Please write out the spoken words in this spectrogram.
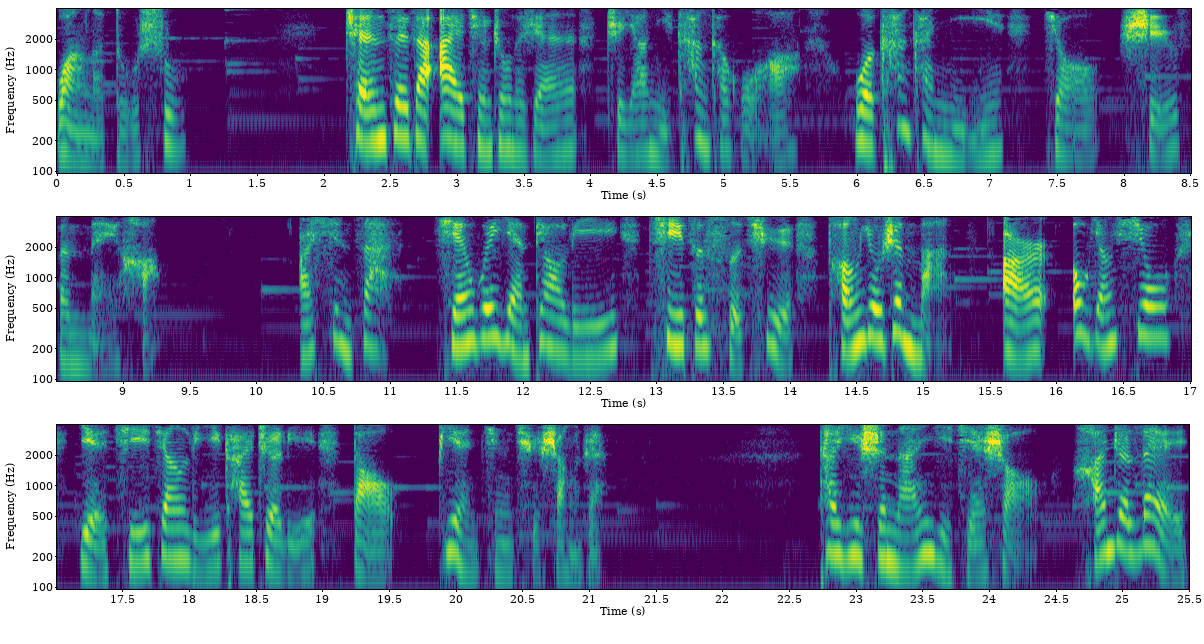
忘了读书。沉醉在爱情中的人，只要你看看我，我看看你，就十分美好。而现在，钱维演调离，妻子死去，朋友任满，而欧阳修也即将离开这里，到汴京去上任。他一时难以接受，含着泪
